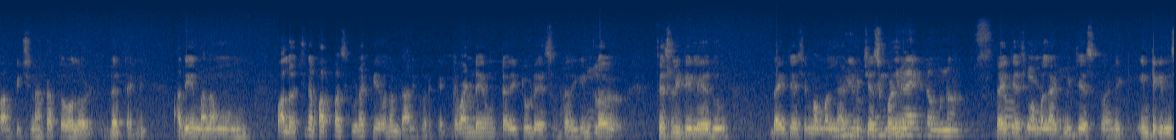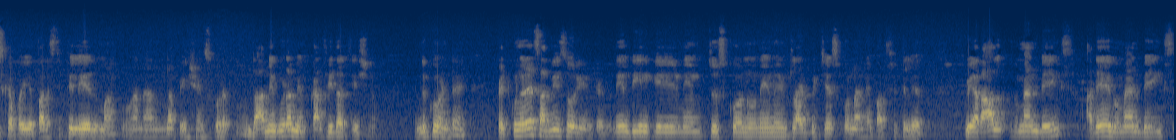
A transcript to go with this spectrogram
పంపించినాక తోలో డెత్ అయినాయి. అది మనం వాళ్ళు వచ్చిన పర్పస్ కూడా కేవలం దాని కొరకే. వన్ డే ఉంటుంది టూ డేస్ ఉంటుంది. ఇంట్లో ఫెసిలిటీ లేదు. దయచేసి మమ్మల్ని అడ్మిట్ చేసుకోండి. దయచేసి మమ్మల్ని అడ్మిట్ చేసుకోండి. ఇంటికి తీసుకుపోయే పరిస్థితి లేదు మాకు అని అన్న పేషెంట్స్ కొరకు దాన్ని కూడా మేము కన్సిడర్ చేసినాం. ఎందుకు అంటే పెట్టుకున్నదే సర్వీస్ ఓరియంటెడ్ నేను దీనికి నేను చూసుకోను నేను ఇట్లా అడ్మిట్ చేసుకోను అనే పరిస్థితి లేదు. We are all human beings అదే హ్యూమన్ బీయింగ్స్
